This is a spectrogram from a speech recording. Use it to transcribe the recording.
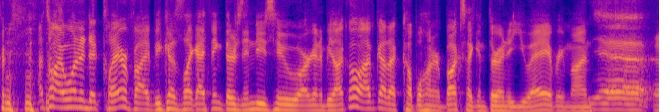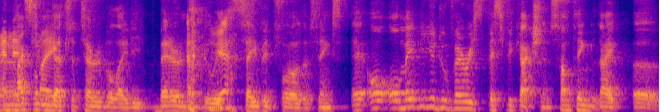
That's why I wanted to clarify because, like, I think there's indies who are going to be like, "Oh, I've got a couple hundred bucks I can throw into UA every month." Yeah, and actually, like, that's a terrible idea. Better not do it. yeah. Save it for other things, uh, or, or, maybe you do very specific action, something like. Uh,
